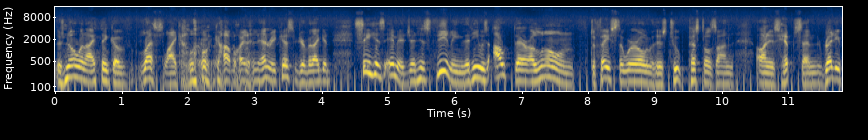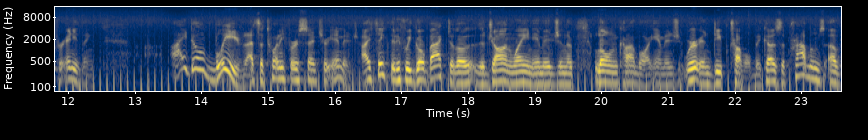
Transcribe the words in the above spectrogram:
there's no one I think of less like a lone cowboy than Henry Kissinger, but I could see his image and his feeling that he was out there alone to face the world with his two pistols on, on his hips and ready for anything. I don't believe that's a 21st century image. I think that if we go back to the, the John Wayne image and the lone cowboy image, we're in deep trouble because the problems of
